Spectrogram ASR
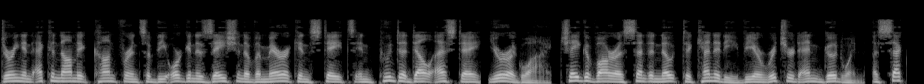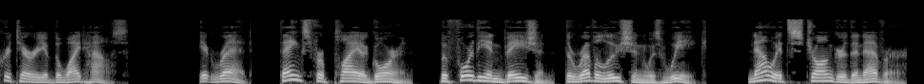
during an economic conference of the Organization of American States in Punta del Este, Uruguay, Che Guevara sent a note to Kennedy via Richard N. Goodwin, a secretary of the White House. It read, "'Thanks for Playa Girón. Before the invasion, the revolution was weak. Now it's stronger than ever."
